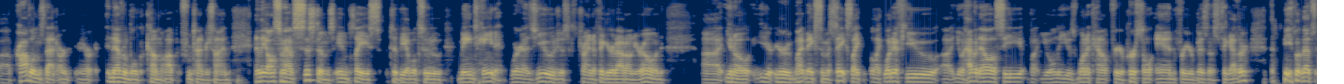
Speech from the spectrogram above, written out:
uh, problems that are, are, inevitable to come up from time to time, and they also have systems in place to be able to maintain it. Whereas you just trying to figure it out on your own, uh, you know, you you might make some mistakes. Like like what if you uh, you know have an LLC but you only use one account for your personal and for your business together? you know, that's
